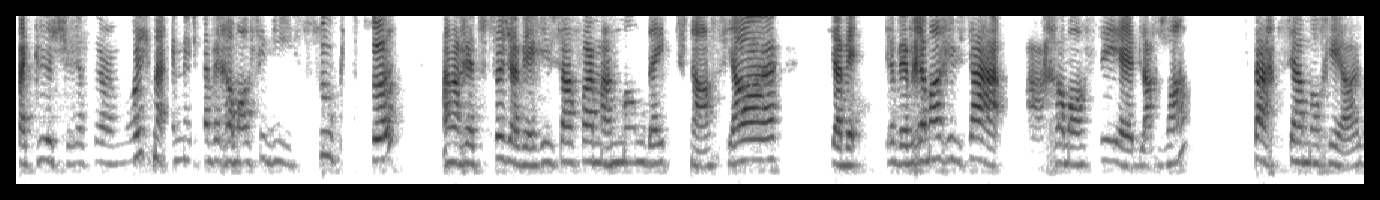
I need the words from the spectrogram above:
Fait que là, je suis restée un mois, je m'avais ramassé des sous et tout ça. En arrêt tout ça, j'avais réussi à faire ma demande d'aide financière. J'avais, j'avais vraiment réussi à, ramasser euh, de l'argent. Je suis partie à Montréal.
